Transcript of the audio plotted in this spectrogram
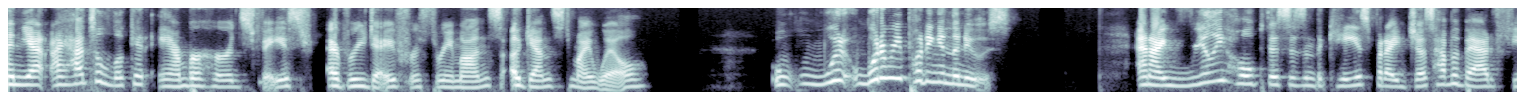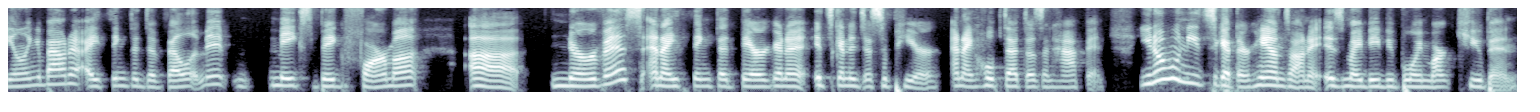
and yet I had to look at Amber Heard's face every day for three months against my will. What, what are we putting in the news? And I really hope this isn't the case, but I just have a bad feeling about it. I think the development makes big pharma uh, nervous and I think that they're to it's to disappear and I hope that doesn't happen. You know who needs to get their hands on it is my baby boy Mark Cuban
